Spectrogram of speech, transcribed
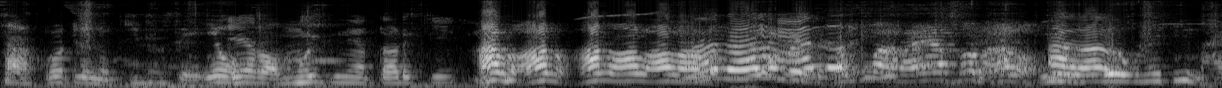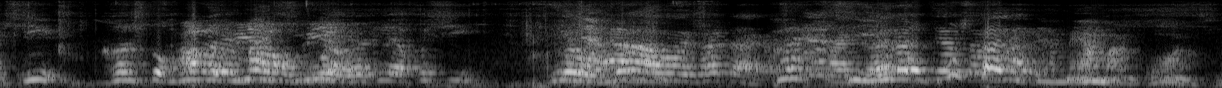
શાક રોટલીનું કીધું છે એવું. કેરો મૂકીને તડકી. હાલો હાલો હાલો હાલો હાલો. હાલો, હાલો, હાલો. હાલો એવું- નથી માસી. ખર્ચો હાલો, કરે માસી. એટલે પછી મહેમાન કોણ છે?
